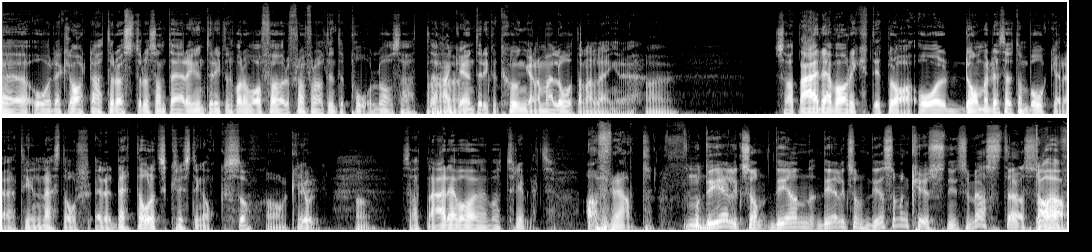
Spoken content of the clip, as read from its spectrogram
Eh, och det är klart att röster och sånt där är ju inte riktigt vad det var förr. Framförallt inte Paul då. Så att Ja. han kan ju inte riktigt sjunga de här låtarna längre. Så att nej, det var riktigt bra. Och de är dessutom bokade till nästa års, eller detta årets kryssning också. Ja. Så att nej, det var, var trevligt. Ja, fränt. Mm. Och det är liksom det är, en, det är liksom det är som en kryssningssemester alltså Ja,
